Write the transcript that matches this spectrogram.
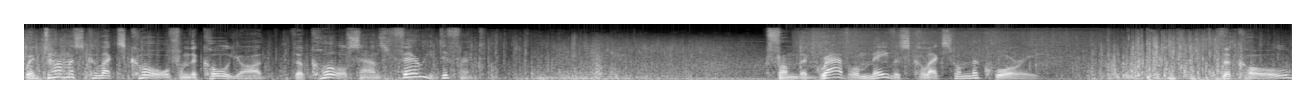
When Thomas collects coal from the coal yard, the coal sounds very different. From the gravel Mavis collects from the quarry. The coal,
